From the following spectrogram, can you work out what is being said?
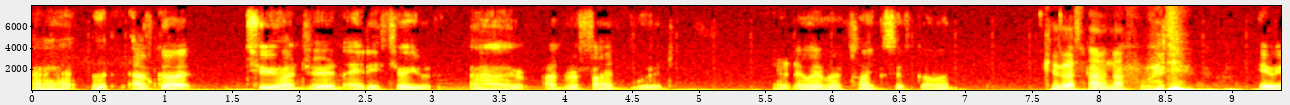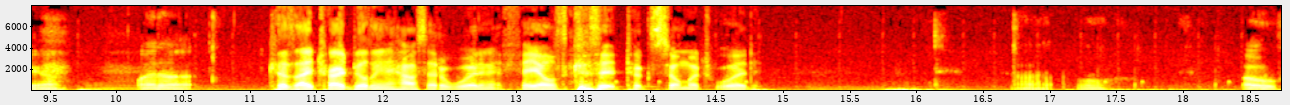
Alright, I've got 283 uh, unrefined wood. I don't know where my planks have gone. Okay, that's not enough wood. Here we are. Why not? Because I tried building a house out of wood and it failed because it took so much wood. Uh, well. Oh,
